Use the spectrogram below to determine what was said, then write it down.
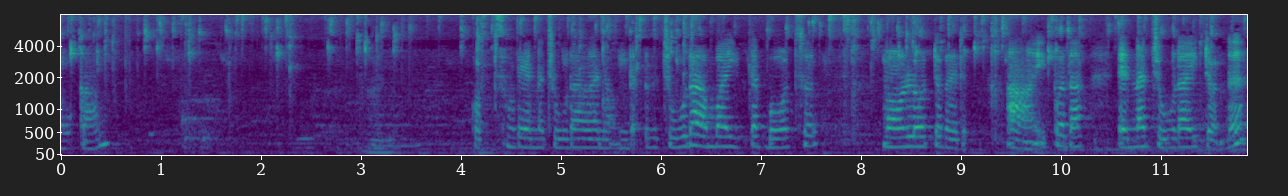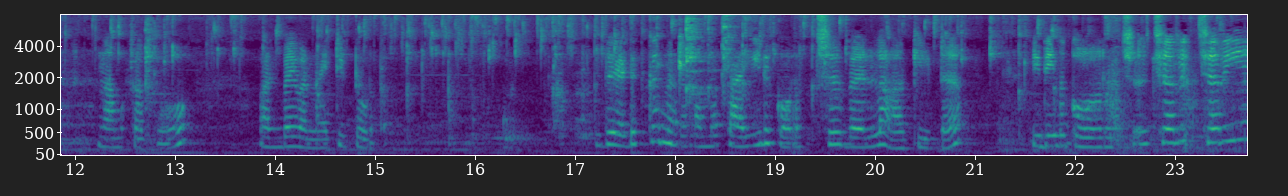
നോക്കാം. കുറച്ചും കൂടി എണ്ണ ചൂടാവാനുണ്ട്. അത് ചൂടാകുമ്പോൾ ഇട്ട ബോൾസ് മുകളിലോട്ട് വരും. ആ ഇപ്പോൾ അതാ എണ്ണ ചൂടായിട്ടുണ്ട്. നമുക്കപ്പോൾ വൺ ബൈ വൺ ആയിട്ട് ഇട്ട് കൊടുക്കാം. ഇത് എടുക്കുന്നത് നമ്മൾ തൈര് കുറച്ച് വെള്ളം ആക്കിയിട്ട് ഇതിൽ നിന്ന് കുറച്ച് ചെറിയ ചെറിയ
